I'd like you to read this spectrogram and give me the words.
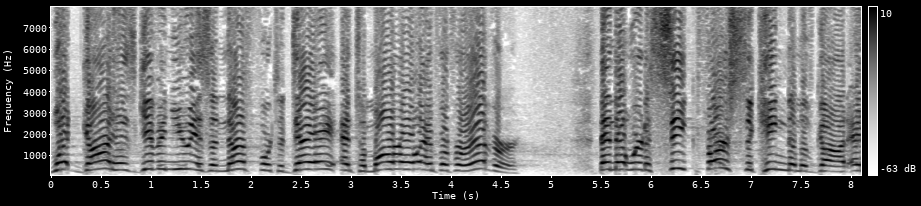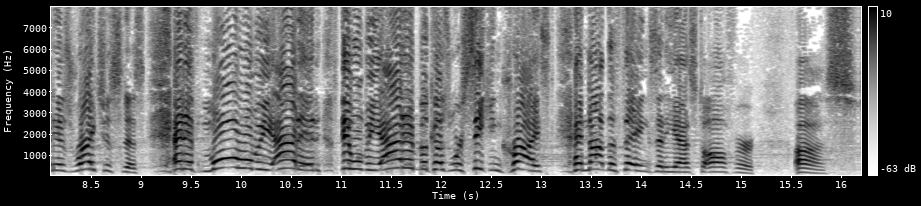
what God has given you is enough for today and tomorrow and for forever. And that we're to seek first the kingdom of God and his righteousness. And if more will be added, it will be added because we're seeking Christ and not the things that he has to offer us.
